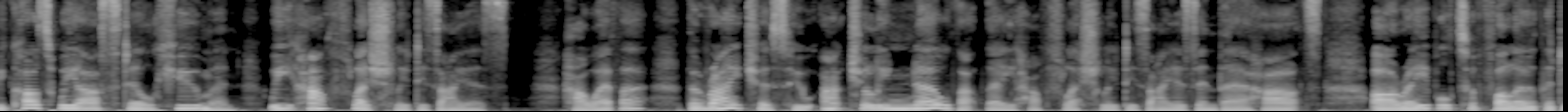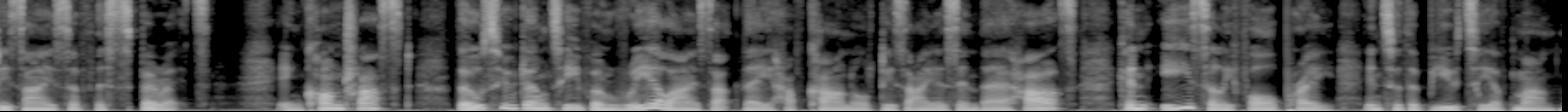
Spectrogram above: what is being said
Because we are still human, we have fleshly desires. However, the righteous who actually know that they have fleshly desires in their hearts are able to follow the desires of the Spirit. In contrast, those who don't even realize that they have carnal desires in their hearts can easily fall prey into the beauty of man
